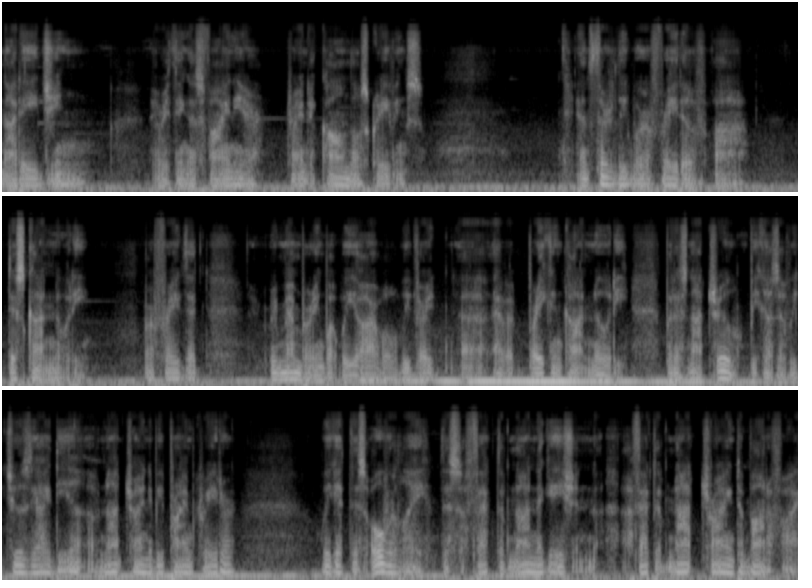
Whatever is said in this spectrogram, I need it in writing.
not aging. Everything is fine here. Trying to calm those cravings. And thirdly, we're afraid of uh, discontinuity. We're afraid that remembering what we are will be very uh, have a break in continuity. But it's not true because if we choose the idea of not trying to be prime creator, we get this overlay, this effect of non-negation, effect of not trying to modify.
